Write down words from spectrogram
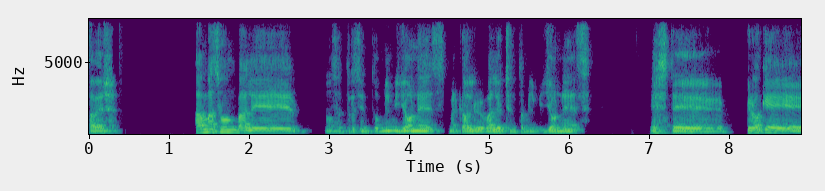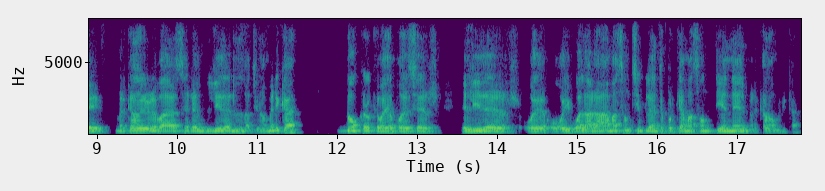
A ver, Amazon vale, no sé, 300 mil millones, Mercado Libre vale 80 mil millones. Este, creo que Mercado Libre va a ser el líder en Latinoamérica. No creo que vaya a poder ser el líder o, o igualar a Amazon simplemente porque Amazon tiene el mercado americano.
